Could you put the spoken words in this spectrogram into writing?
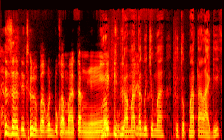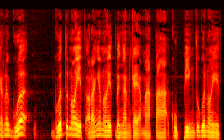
saat itu lu bangun buka mata ngek. buka mata gue cuma tutup mata lagi karena gue gue tuh noit orangnya noit dengan kayak mata kuping tuh gue noit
